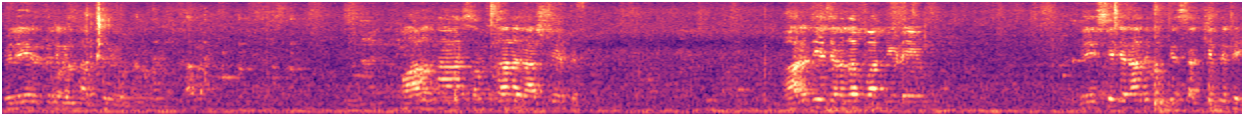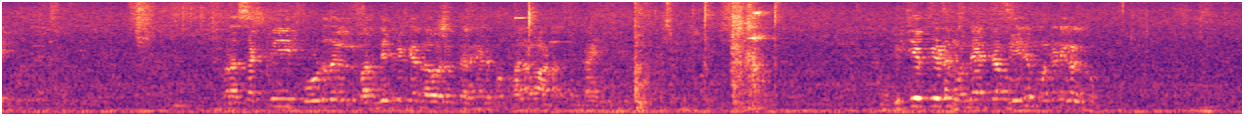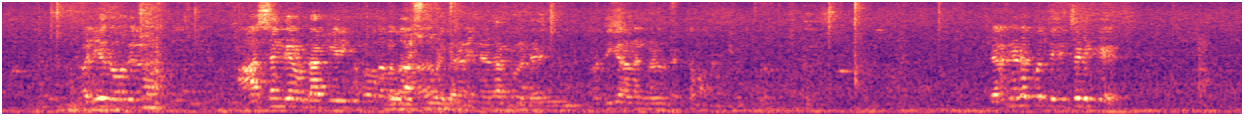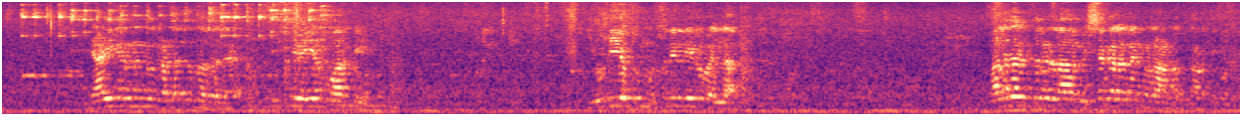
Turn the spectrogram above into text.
വിലയിരുത്തലുകൾ നടത്തുകയുണ്ട് മാറുന്ന സംസ്ഥാന രാഷ്ട്രീയത്തിൽ ഭാരതീയ ജനതാ പാർട്ടിയുടെയും ദേശീയ ജനാധിപത്യ സഖ്യത്തിന്റെയും പ്രസക്തി കൂടുതൽ വർദ്ധിപ്പിക്കുന്ന ഒരു തെരഞ്ഞെടുപ്പ് ഫലമാണ് ഉണ്ടായിരിക്കുന്നത്. ബി ജെ പിയുടെ മുന്നേറ്റം ഇരു മുന്നണികൾക്കും വലിയ തോതിൽ ആശങ്ക ഉണ്ടാക്കിയിരിക്കുന്നു എന്നുള്ളതാണ് നേതാക്കളുടെ പ്രതികരണങ്ങൾ വ്യക്തമാക്കുന്നത്. തെരഞ്ഞെടുപ്പ് തിരിച്ചടിക്ക് ന്യായീകരണങ്ങൾ കണ്ടെത്തുന്നതിന് സി പി ഐ എം പാർട്ടിയും യു ഡി എഫും മുസ്ലിം ലീഗുമെല്ലാം പലതരത്തിലുള്ള വിശകലനങ്ങളാണ് നടത്തിക്കൊണ്ടിരിക്കുന്നത്.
